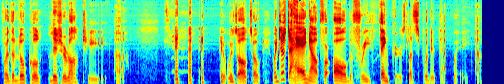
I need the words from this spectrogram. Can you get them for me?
for the local literati. It was also well, just a hangout for all the free thinkers, let's put it that way. Uh,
